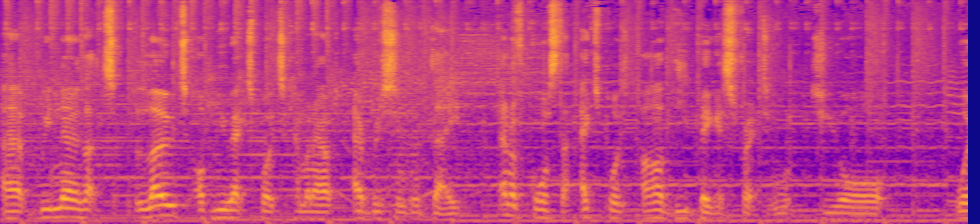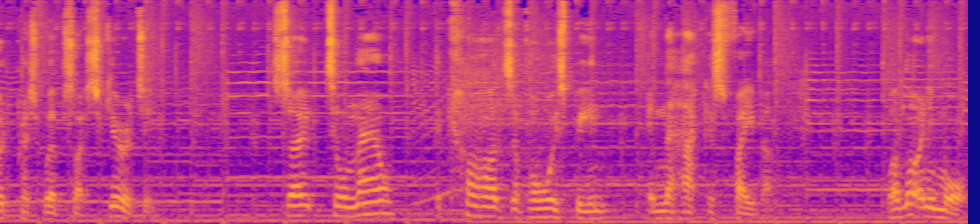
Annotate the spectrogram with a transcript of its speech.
uh, we know that loads of new exploits are coming out every single day, and of course, that exploits are the biggest threat to, to your WordPress website security. So, till now, the cards have always been in the hacker's favour. Well, not anymore.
